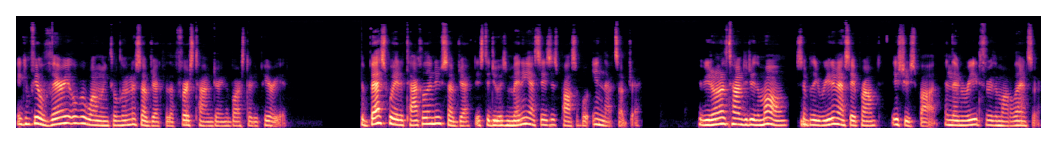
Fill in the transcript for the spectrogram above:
It can feel very overwhelming to learn a subject for the first time during the bar study period. The best way to tackle a new subject is to do as many essays as possible in that subject. If you don't have time to do them all, simply read an essay prompt, issue spot, and then read through the model answer.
